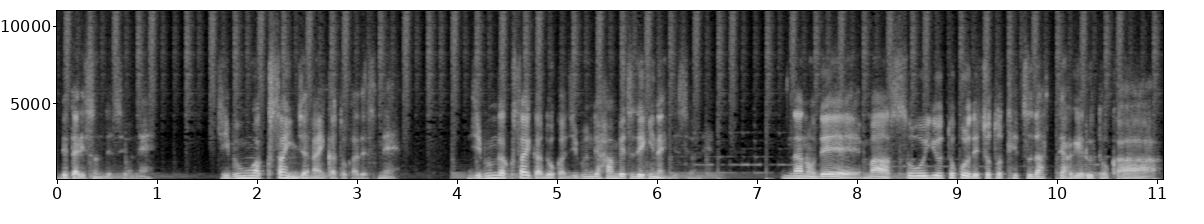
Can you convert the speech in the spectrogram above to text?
出たりするんですよね。自分は臭いんじゃないかとかですね。自分が臭いかどうか自分で判別できないんですよね。なので、まあそういうところでちょっと手伝ってあげるとか、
